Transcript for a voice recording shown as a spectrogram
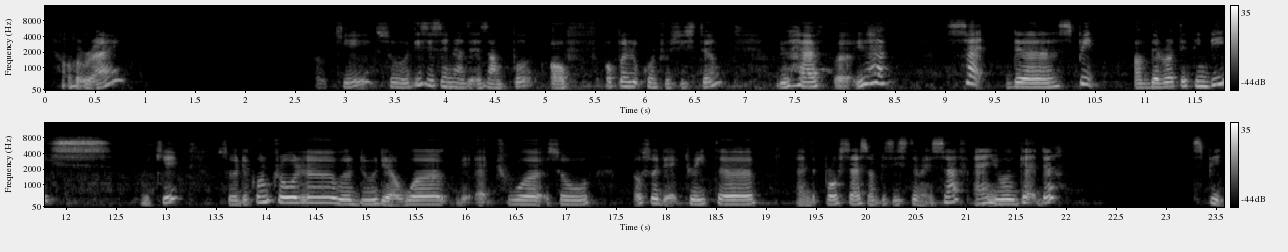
Alright. Okay, so this is another example of open loop control system. You have uh, you have set the speed of the rotating disc. Okay, so the controller will do their work, the actual, so also the actuator and the process of the system itself and you will get the speed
